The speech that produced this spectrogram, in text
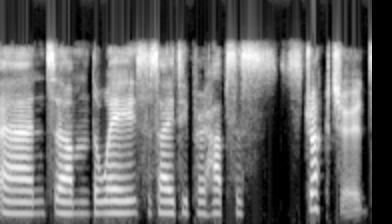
and um, the way society perhaps is structured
